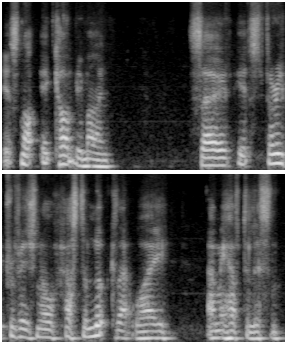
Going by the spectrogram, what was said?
It's not. It can't be mine. So it's very provisional. Has to look that way, and we have to listen.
